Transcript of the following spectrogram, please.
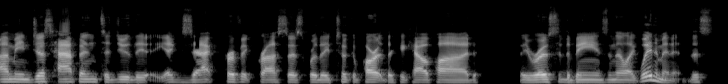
I mean, just happened to do the exact perfect process where they took apart the cacao pod, they roasted the beans, and they're like, wait a minute, this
